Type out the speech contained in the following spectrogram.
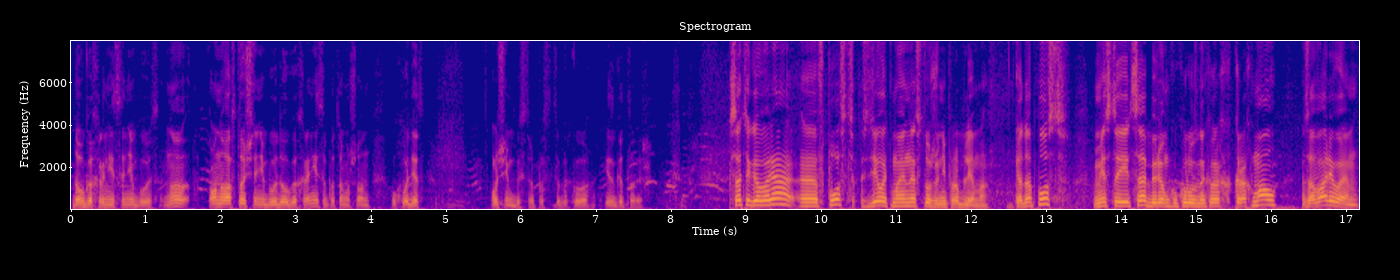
долго храниться не будет. Но он у вас точно не будет долго храниться, потому что он уходит очень быстро после того, как его изготовишь. Кстати говоря, э, в пост сделать майонез тоже не проблема. Когда пост, вместо яйца берем кукурузный крах- крахмал, завариваем,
